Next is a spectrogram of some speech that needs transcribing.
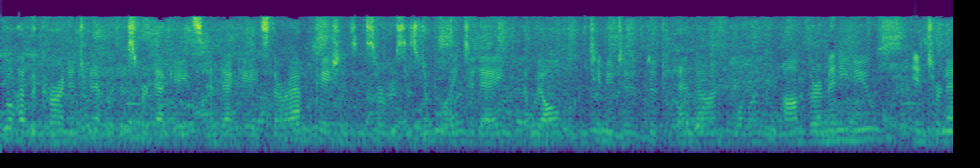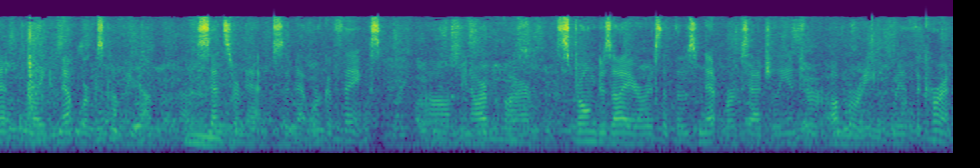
we'll have the current internet with us for decades and decades. There are applications and services deployed today that we all will continue to, to depend on. Um, there are many new internet-like networks coming up, uh, mm. SensorNets, a network of things. Um, you know, our, our strong desire is that those networks actually interoperate with the current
